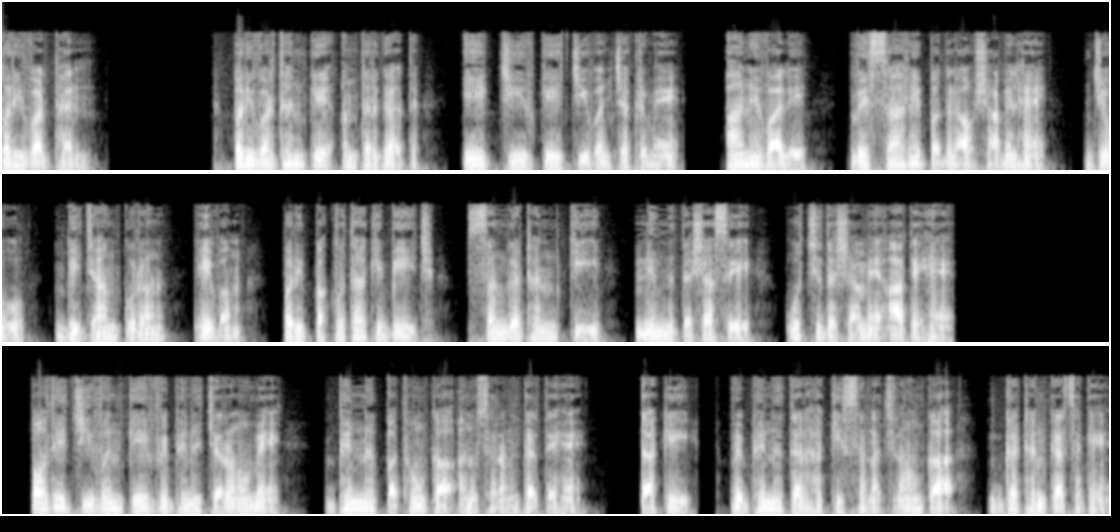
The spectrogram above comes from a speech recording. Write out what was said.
परिवर्धन। परिवर्धन के अंतर्गत एक जीव के जीवन चक्र में आने वाले वे सारे बदलाव शामिल हैं, जो बीजांकुरण एवं परिपक्वता के बीच संगठन की निम्न दशा से उच्च दशा में आते हैं। पौधे जीवन के विभिन्न चरणों में भिन्न पथों का अनुसरण करते हैं, ताकि विभिन्न तरह की संरचनाओं का गठन कर सकें।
